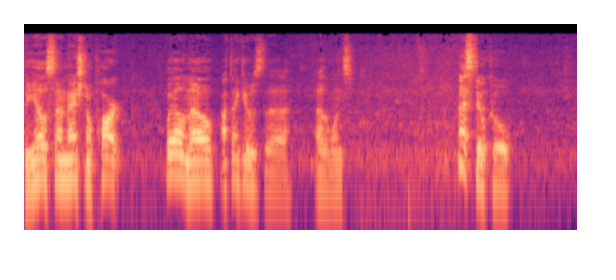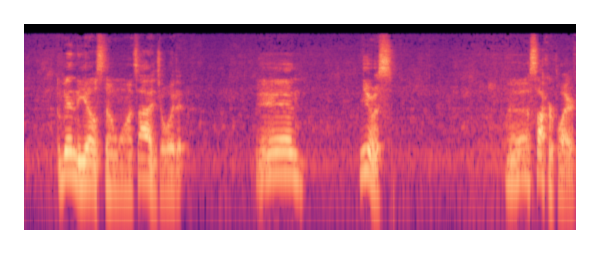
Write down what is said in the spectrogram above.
The Yellowstone National Park. Well, no, I think it was the other ones. That's still cool. I've been to Yellowstone once. I enjoyed it. And Mewis, a soccer player.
